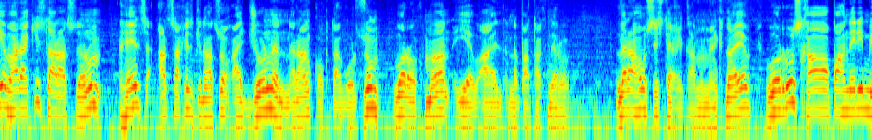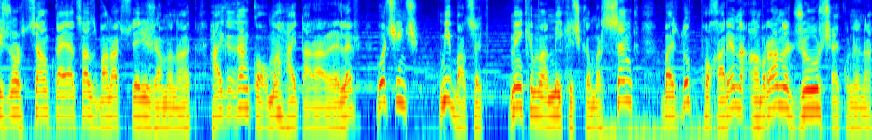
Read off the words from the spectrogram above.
եւ հարակից տարածքներում հենց Արցախից գնացող այդ ջուրն են նրանք օգտագործում ռոռոկման եւ այլ նպատակներով։ Լրահոսից տեղեկանում ենք նաև, որ ռուս խաղապահների միջնորդությամբ կայացած բանակցությունների ժամանակ հայկական կողմը հայտարարել էր. «Ոչինչ, մի բացեք, Մենք հիմա մի քիչ կմրսենք, բայց դուք փոխարենը ամրանը ջուր չեք ունենա։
